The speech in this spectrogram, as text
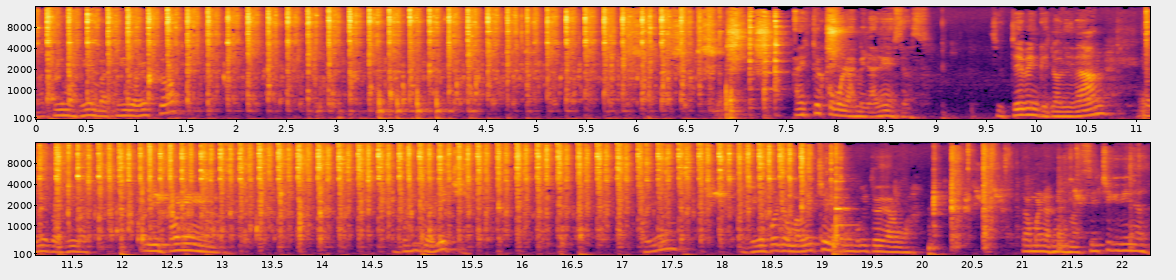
Batimos bien batido esto. A esto es como las milanesas. Si ustedes ven que no le dan, le ponen un poquito de leche. ¿Está Si no puede tomar leche, le ponen un poquito de agua. Estamos las mismas, ¿sí, chiquilina?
